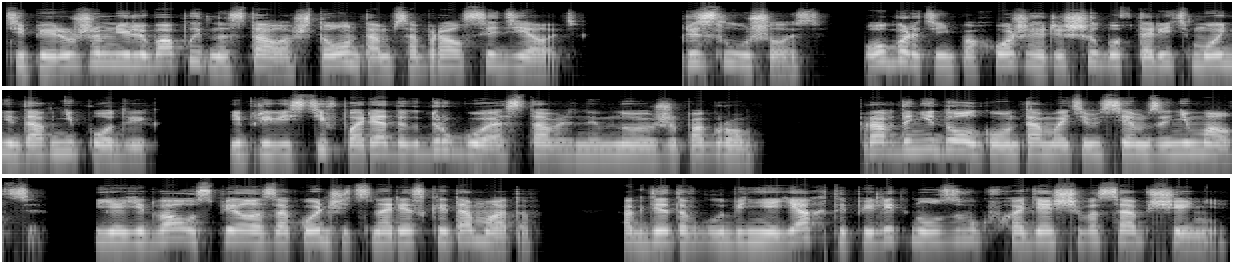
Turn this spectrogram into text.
Теперь уже мне любопытно стало, что он там собрался делать. Прислушалась. Оборотень, похоже, решил повторить мой недавний подвиг и привести в порядок другой оставленный мною уже погром. Правда, недолго он там этим всем занимался. Я едва успела закончить с нарезкой томатов, а где-то в глубине яхты пиликнул звук входящего сообщения.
